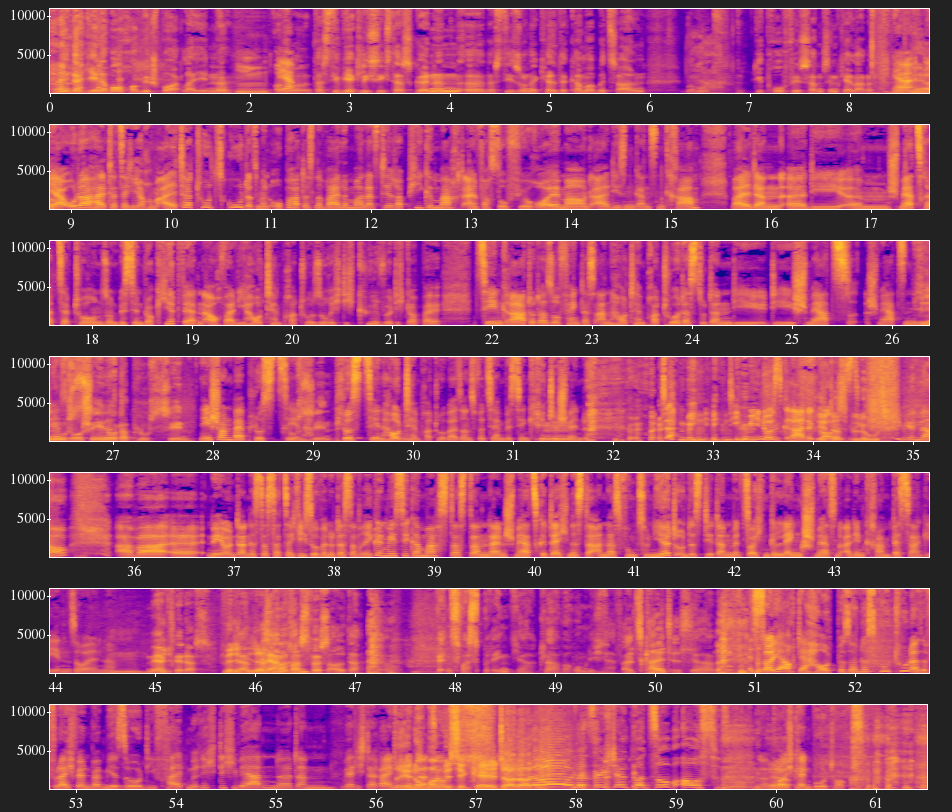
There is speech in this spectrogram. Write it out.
Nee, da gehen aber auch Hobbysportler hin, ne? Also, Ja. dass die wirklich sich das gönnen, äh, dass die so eine Kältekammer bezahlen. Gut, Die Profis haben es im Keller, ne? Ja, Ja. ja. oder halt tatsächlich auch im Alter tut's gut. Also mein Opa hat das eine Weile mal als Therapie gemacht, einfach so für Rheuma und all diesen ganzen Kram, weil dann äh, die ähm, Schmerzrezeptoren so ein bisschen blockiert werden, auch weil die Hauttemperatur so richtig kühl wird. Ich glaube, bei 10 Grad oder so fängt das an, Hauttemperatur, dass du dann die, die Schmerz, Schmerzen nicht mehr Minus so 10 spürst. oder plus 10? Nee, schon bei plus 10. Plus 10. Plus 10 Hauttemperatur, weil sonst wird's ja ein bisschen kritisch, wenn du unter die Minusgrade Friert das kommst. Blut. Genau. Aber äh, nee, und dann ist das tatsächlich so, wenn du das dann regelmäßiger machst, dass dann dein Schmerzgedächtnis da anders funktioniert und es dir dann mit solchen Gelenkschmerzen und all dem Kram besser gehen soll. Ne? Merkt ihr das? würdet Lern, ihr das lernen machen? was fürs Alter. Wenn es was bringt, ja klar, warum nicht? Weil es kalt ist. Ja. Es soll ja auch der Haut besonders gut tun. Also vielleicht, wenn bei mir so die Falten richtig werden, ne, dann werde ich da rein. Mhm. Dreh noch mal ein bisschen kälter da. Oh, dann sehe ich irgendwann so aus. So, ne? Brauche ich keinen Botox.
